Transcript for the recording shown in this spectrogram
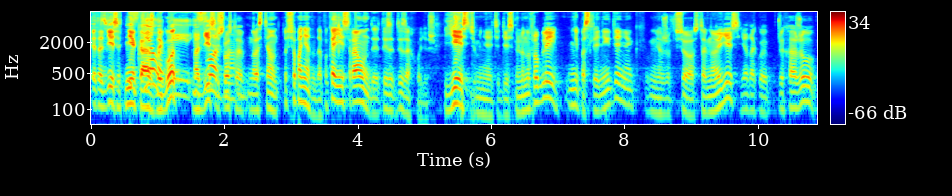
это 10 не каждый год, и, а 10 сложно. просто растянут. Ну, все понятно, да. Пока есть раунды, ты, ты заходишь. Есть у меня эти 10 миллионов рублей, не последних денег, у меня же все остальное есть. Я такой прихожу,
